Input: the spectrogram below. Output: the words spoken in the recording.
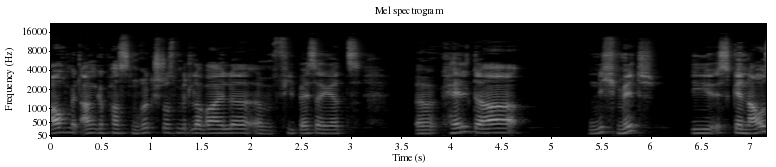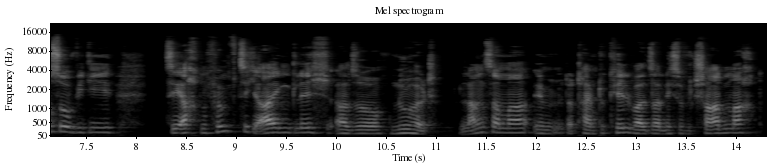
auch mit angepasstem Rückstoß mittlerweile, ähm, viel besser jetzt, äh, hält da nicht mit. Die ist genauso wie die C58 eigentlich, also nur halt langsamer in der Time to Kill, weil es halt nicht so viel Schaden macht.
